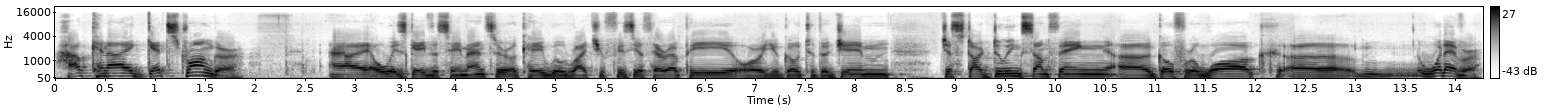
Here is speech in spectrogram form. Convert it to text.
How can I get stronger?" I always gave the same answer. Okay, we'll write you physiotherapy, or you go to the gym just start doing something, uh, go for a walk, uh, whatever.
